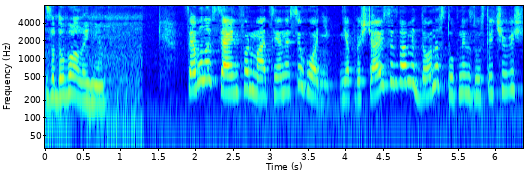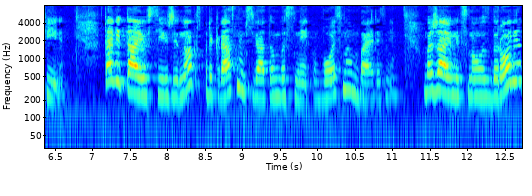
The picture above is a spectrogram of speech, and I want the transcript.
задоволення. Це була вся інформація на сьогодні. Я прощаюся з вами до наступних зустрічей в ефірі. Та вітаю всіх жінок з прекрасним святом весни, 8 березня. Бажаю міцного здоров'я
